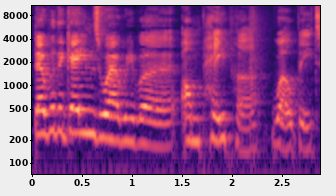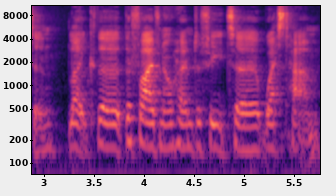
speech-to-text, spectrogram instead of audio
there were the games where we were on paper well beaten, like the the five 0 home defeat to West Ham,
